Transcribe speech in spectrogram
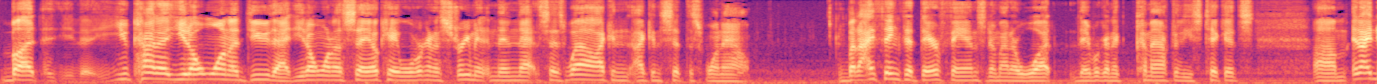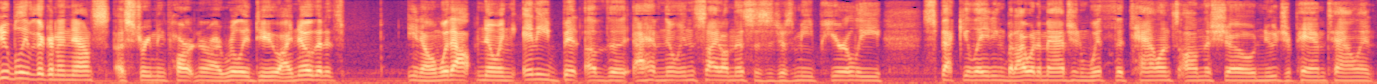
but you kind of you don't want to do that. You don't want to say, okay, well, we're going to stream it, and then that says, well, I can I can sit this one out. But I think that their fans, no matter what, they were going to come after these tickets. Um, and I do believe they're going to announce a streaming partner. I really do. I know that it's you know, without knowing any bit of the, I have no insight on this. This is just me purely speculating, but I would imagine with the talents on the show, New Japan talent,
